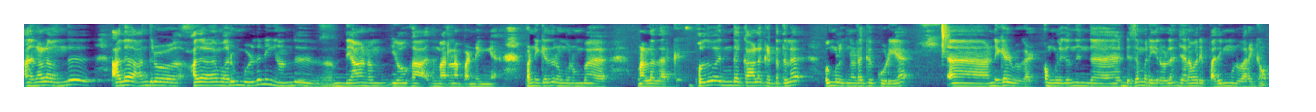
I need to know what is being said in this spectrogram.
அதனால் வந்து அதை அதில் அதெல்லாம் வரும்பொழுது நீங்கள் வந்து தியானம் யோகா இது மாதிரிலாம் பண்ணிக்கங்க. பண்ணிக்கிறது ரொம்ப ரொம்ப நல்லதாக இருக்குது பொதுவாக இந்த காலகட்டத்தில் உங்களுக்கு நடக்கக்கூடிய நிகழ்வுகள் உங்களுக்கு வந்து இந்த டிசம்பர் இருபதுல ஜனவரி பதிமூணு வரைக்கும்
